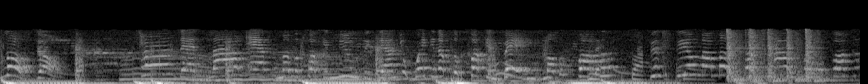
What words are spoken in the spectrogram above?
Smoke dog. Turn that loud ass motherfucking music down. You're waking up the fucking babies, motherfucker. This still my motherfucking house, motherfucker.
